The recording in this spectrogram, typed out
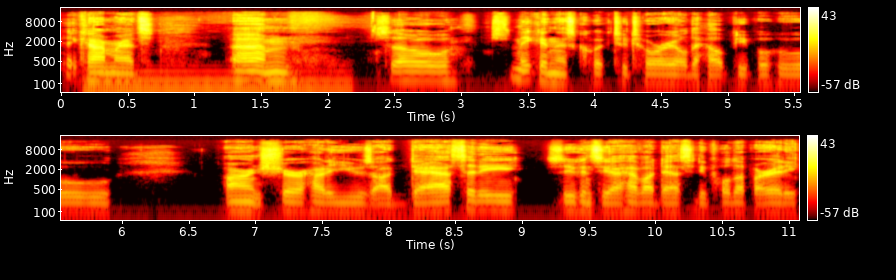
Hey comrades, um, so just making this quick tutorial to help people who aren't sure how to use Audacity. So you can see I have Audacity pulled up already.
